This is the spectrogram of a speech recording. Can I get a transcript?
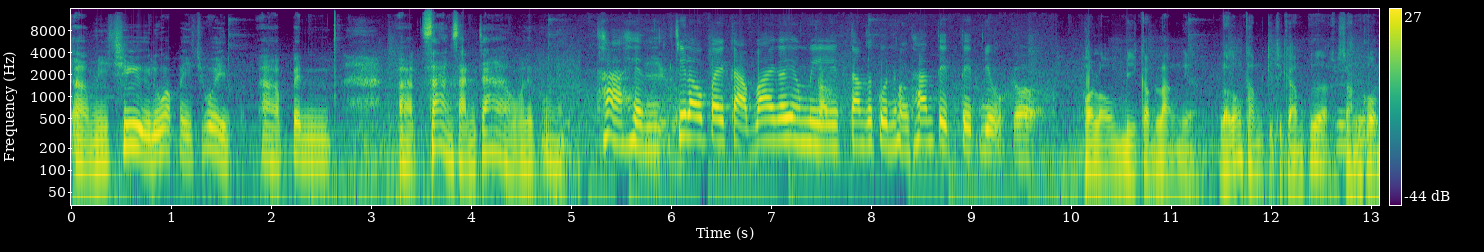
เอ่อมีชื่อหรือว่าไปช่วยอ่าเป็นอ่าสร้างสรรเจ้าอะไรพวกนี้ค่ะเห็นที่เราไปกราบไหว้ก็ยังมีนามสกุลของท่านติดติดๆอยู่ก็พอเรามีกำลังเนี่ยเราต้องทำกิจกรรมเพื่อสังคม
